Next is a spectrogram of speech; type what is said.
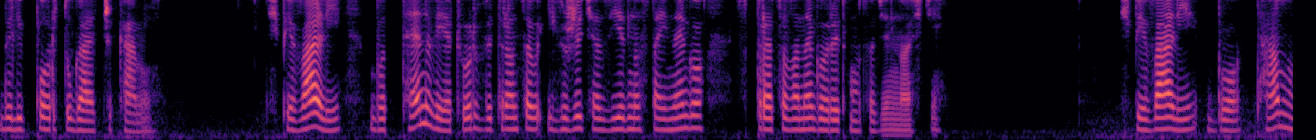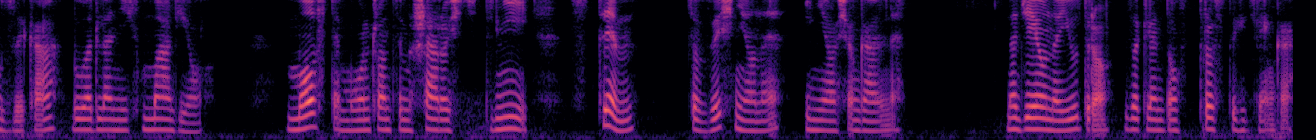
byli Portugalczykami. Śpiewali, bo ten wieczór wytrącał ich życia z jednostajnego, spracowanego rytmu codzienności. Śpiewali, bo ta muzyka była dla nich magią, mostem łączącym szarość dni z tym, co wyśnione i nieosiągalne, nadzieją na jutro zaklętą w prostych dźwiękach.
